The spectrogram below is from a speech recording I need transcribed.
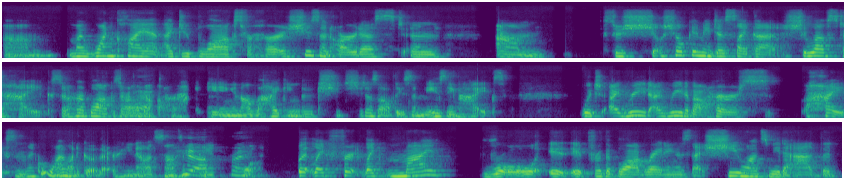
um, my one client i do blogs for her and she's an artist and um, so she'll, she'll give me just like a she loves to hike so her blogs are all about her hiking and all the hiking like she, she does all these amazing hikes which i read i read about her hikes and I'm like oh i want to go there you know it sounds yeah, right. but like for like my role it, it, for the blog writing is that she wants me to add the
